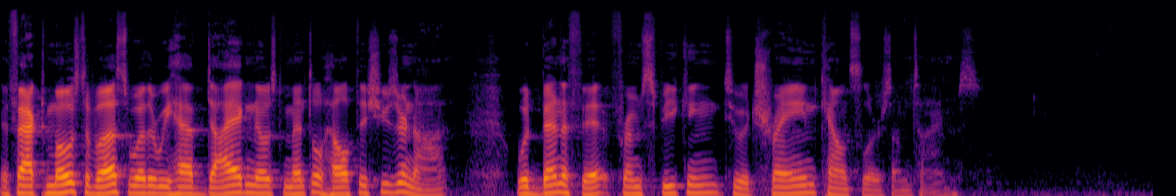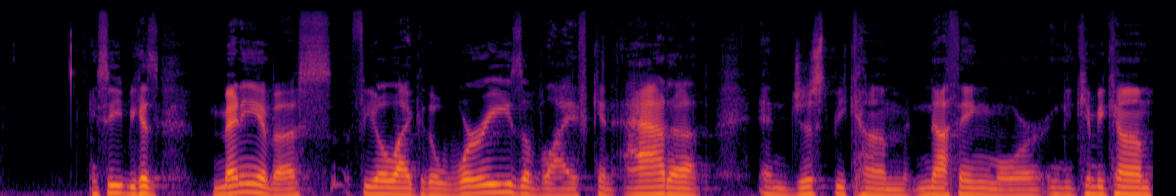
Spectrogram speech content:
In fact, most of us, whether we have diagnosed mental health issues or not, would benefit from speaking to a trained counselor sometimes. You see, because many of us feel like the worries of life can add up and just become nothing more, can become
